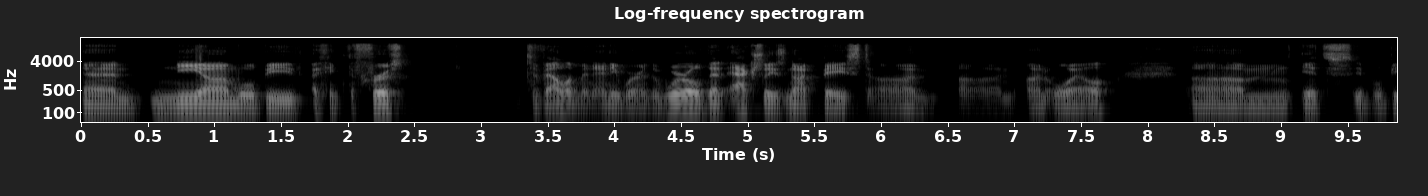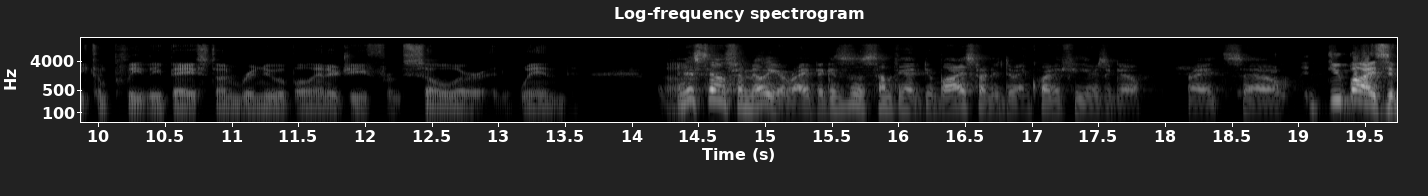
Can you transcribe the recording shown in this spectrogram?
and Neom will be, I think, the first development anywhere in the world that actually is not based on on, on oil. Um, it's it will be completely based on renewable energy from solar and wind. Uh, and this sounds familiar, right? Because this is something that Dubai started doing quite a few years ago right? So Dubai is a,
